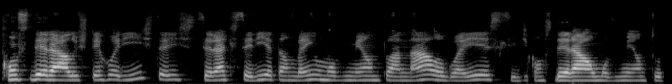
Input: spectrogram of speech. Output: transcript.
considerá-los terroristas, será que seria também um movimento análogo a esse, de considerar um movimento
